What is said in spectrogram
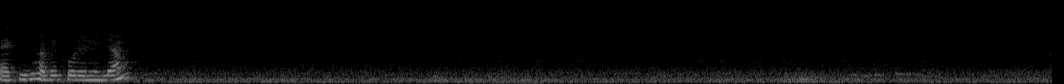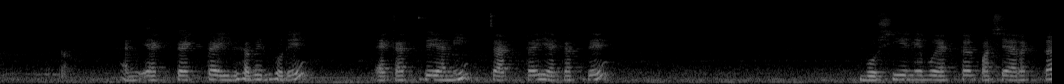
একইভাবে করে নিলাম। আমি একটা একটা এইভাবে ধরে একাত্রে আমি চারটাই একাত্রে বসিয়ে নেব একটার পাশে আর একটা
